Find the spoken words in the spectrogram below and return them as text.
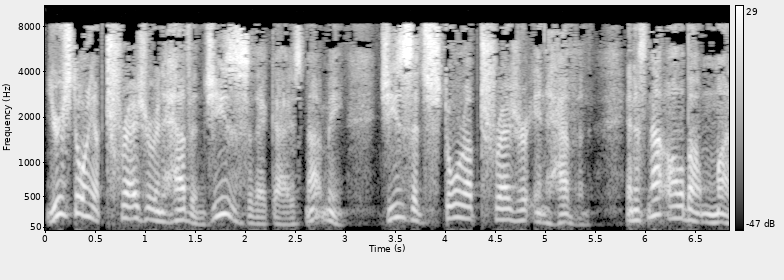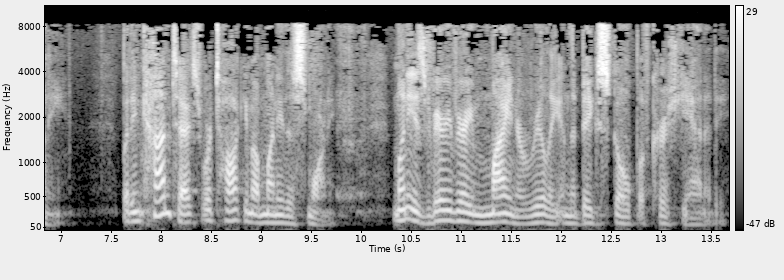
You're storing up treasure in heaven. Jesus said that, guys, not me. Jesus said, store up treasure in heaven. And it's not all about money. But in context, we're talking about money this morning. Money is very, very minor, really, in the big scope of Christianity.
